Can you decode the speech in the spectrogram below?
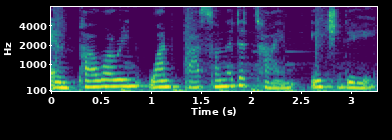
empowering one person at a time each day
